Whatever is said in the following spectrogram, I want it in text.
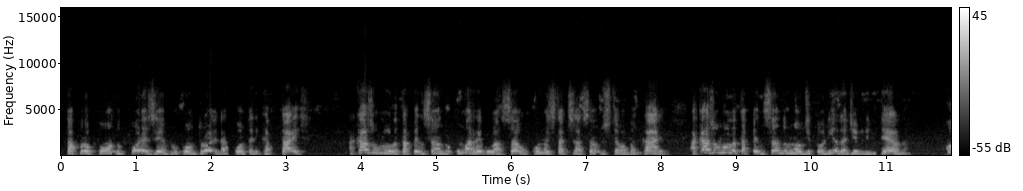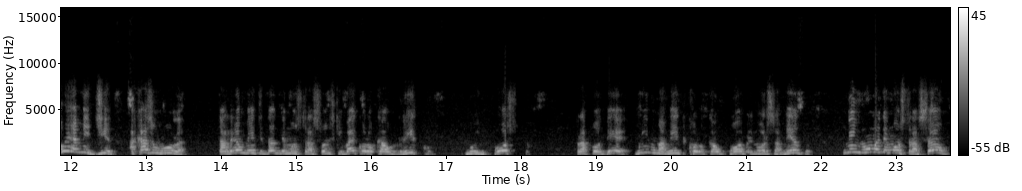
está propondo, por exemplo, o controle da conta de capitais? Acaso Lula está pensando uma regulação, uma estatização do sistema bancário? Acaso Lula está pensando numa auditoria da dívida interna? Qual é a medida? Acaso Lula está realmente dando demonstrações que vai colocar o rico no imposto para poder minimamente colocar o pobre no orçamento, nenhuma demonstração.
